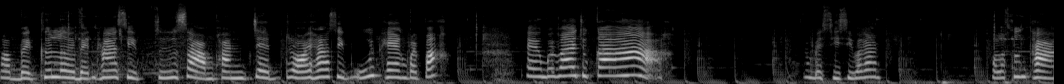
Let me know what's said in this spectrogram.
ปรับเบ็ดขึ้นเลยเบ็ด50 ซื้อ 3,750 อุ้ยแพงไปปะ แพงไปบ้าจุก้าเอาเบ็ด40แล้วกันคนละครึ่งทาง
